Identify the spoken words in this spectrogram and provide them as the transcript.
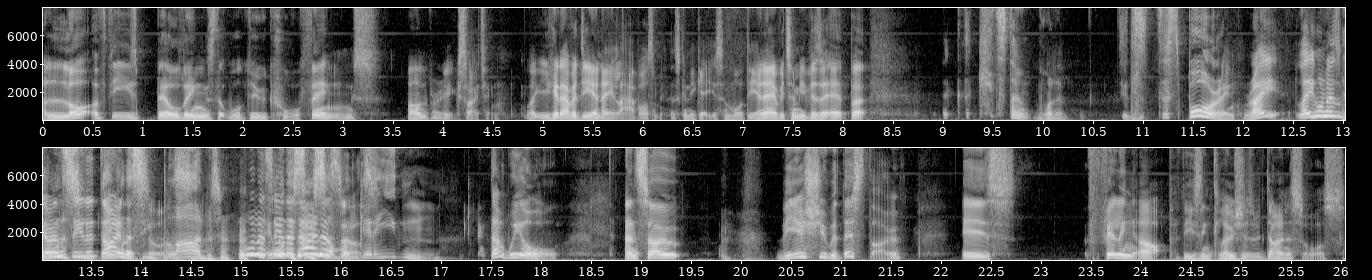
a lot of these buildings that will do cool things aren't very exciting. Like you could have a DNA lab or something that's going to get you some more DNA every time you visit it, but the, the kids don't want to. It's just boring, right? Like you want to go and see, the dinosaurs. they wanna dinosaurs. see blood. They want to see the to see dinosaurs. someone get eaten. Don't we all? And so the issue with this though is filling up these enclosures with dinosaurs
